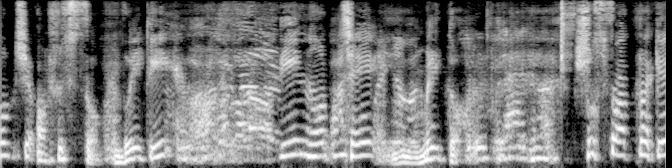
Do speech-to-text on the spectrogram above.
হচ্ছে অসুস্থ, দুই কি? তিন হচ্ছে মৃত। সুস্থ আত্মাকে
